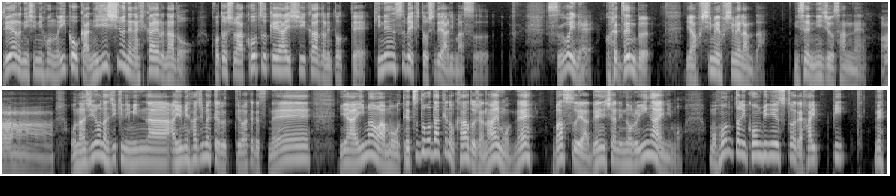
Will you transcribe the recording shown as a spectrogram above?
JR 西日本の ICOCA 20周年が控えるなど今年は交通系 IC カードにとって記念すべき年であります。すごいね。これ全部いや節目節目なんだ。2023年。あ同じような時期にみんな歩み始めてるっていうわけですね。いや今はもう鉄道だけのカードじゃないもんね。バスや電車に乗る以外にも。もう本当にコンビニエンスストアでハイピッてね、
